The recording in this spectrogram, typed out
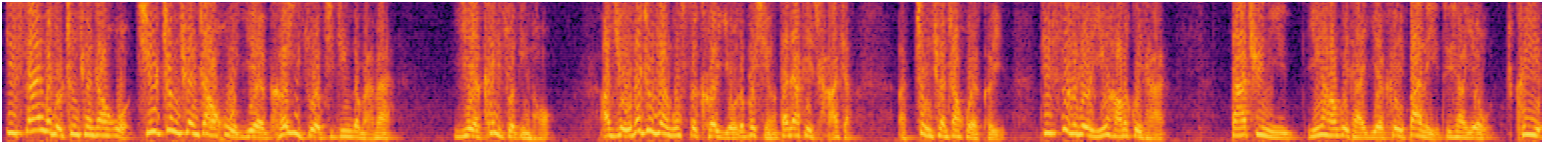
第三个就是证券账户，其实证券账户也可以做基金的买卖，也可以做定投啊，有的证券公司可以，有的不行，大家可以查一下啊，证券账户也可以。第四个就是银行的柜台。大家去你银行柜台也可以办理这项业务，可以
